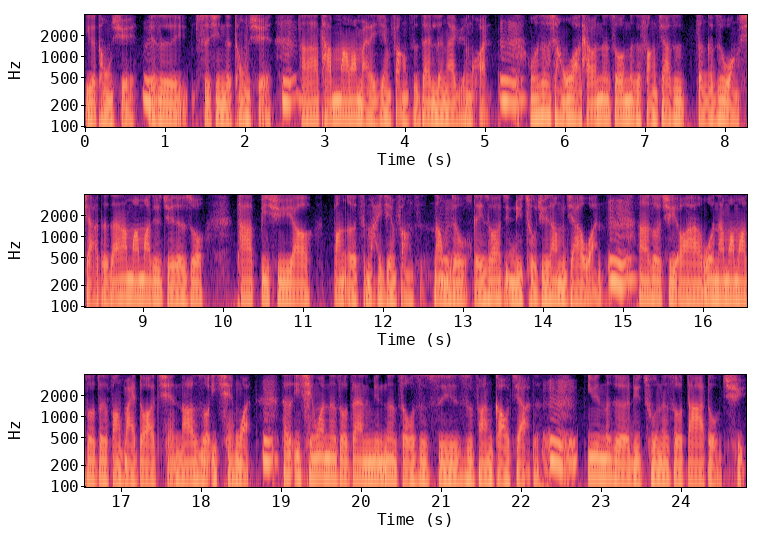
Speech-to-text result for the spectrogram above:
一个同学、嗯也是世新的同学，嗯然后他他妈妈买了一间房子在仁爱圆环。嗯我那时候想，哇，台湾那时候那个房价是整个是往下的，但他妈妈就觉得说，他必须要帮儿子买一间房子。那我们就等于说要去旅出去他们家玩。嗯那时候去哇，问他妈妈说这个房子买多少钱，然后说一千万，嗯但是一千万那时候在那边那时候是其实是非常高价的，嗯因为那个旅厨那时候大家都有去，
